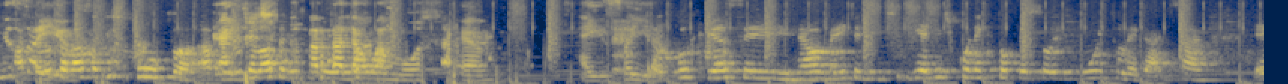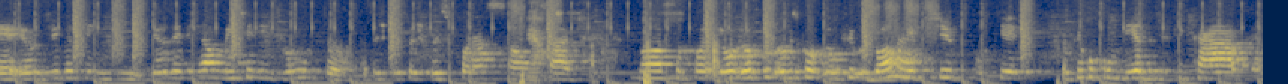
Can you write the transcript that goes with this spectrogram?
Isso a peruca aí. é nossa desculpa. A é peruca é nossa desculpa para dar o amor. É. É isso aí. É porque, assim, realmente, a gente, e a gente conectou pessoas muito legais, sabe? É, eu digo assim, que Deus, ele realmente, ele junta essas pessoas com esse coração, é. sabe? Nossa, eu, eu, eu, eu, eu, eu a porque eu fico com medo de ficar é,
